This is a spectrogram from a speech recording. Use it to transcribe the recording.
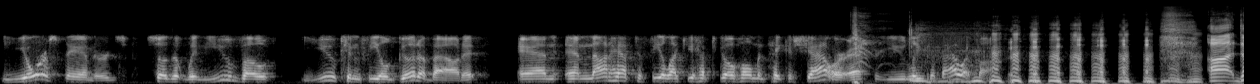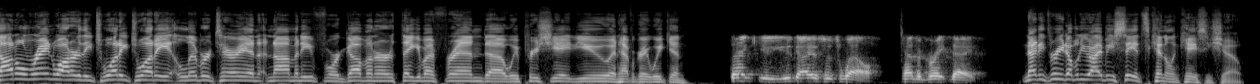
your standards so that when you vote, you can feel good about it and and not have to feel like you have to go home and take a shower after you leave the ballot box. uh, Donald Rainwater, the 2020 Libertarian nominee for governor. Thank you, my friend. Uh, we appreciate you and have a great weekend. Thank you. You guys as well. Have a great day. 93 WIBC. It's Kendall and Casey show.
